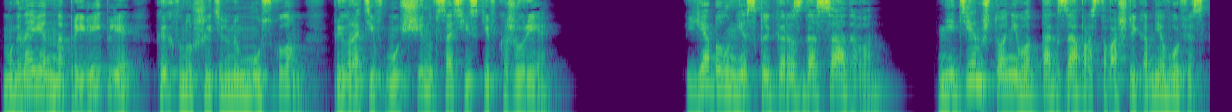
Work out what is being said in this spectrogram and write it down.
мгновенно прилипли к их внушительным мускулам, превратив мужчин в сосиски в кожуре. Я был несколько раздосадован. Не тем, что они вот так запросто вошли ко мне в офис,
